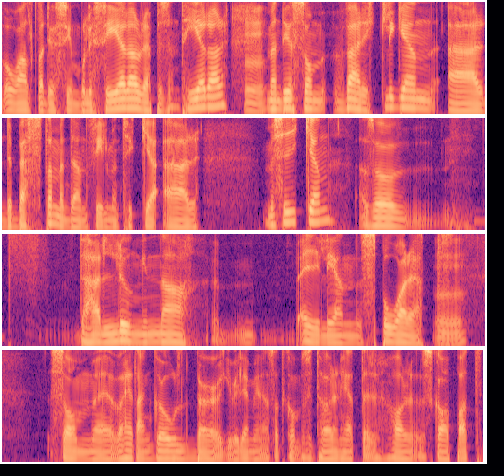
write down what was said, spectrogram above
och allt vad det symboliserar och representerar. Mm. Men det som verkligen är det bästa med den filmen tycker jag är musiken, alltså det här lugna eh, alien-spåret Mm. som, eh, vad heter han, Goldberg vill jag minnas att kompositören heter, har skapat.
